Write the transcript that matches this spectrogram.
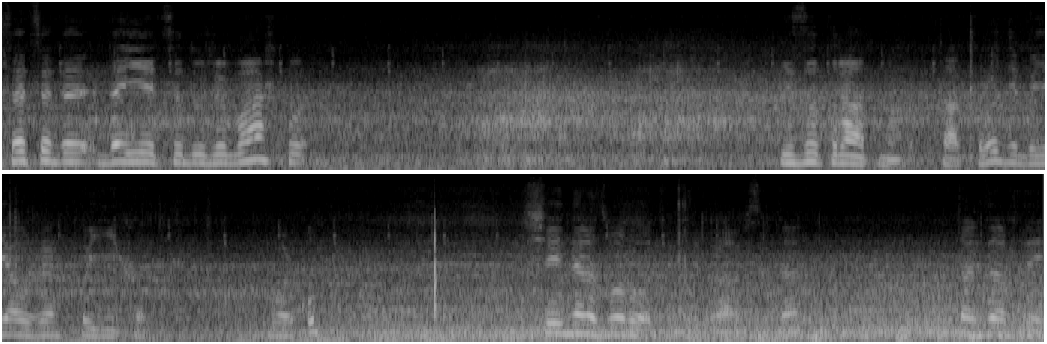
Все це дається дуже важко і затратно. Так, вроді би я вже поїхав. Оп. Ще й на розворот не зібрався, так? Так завжди.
